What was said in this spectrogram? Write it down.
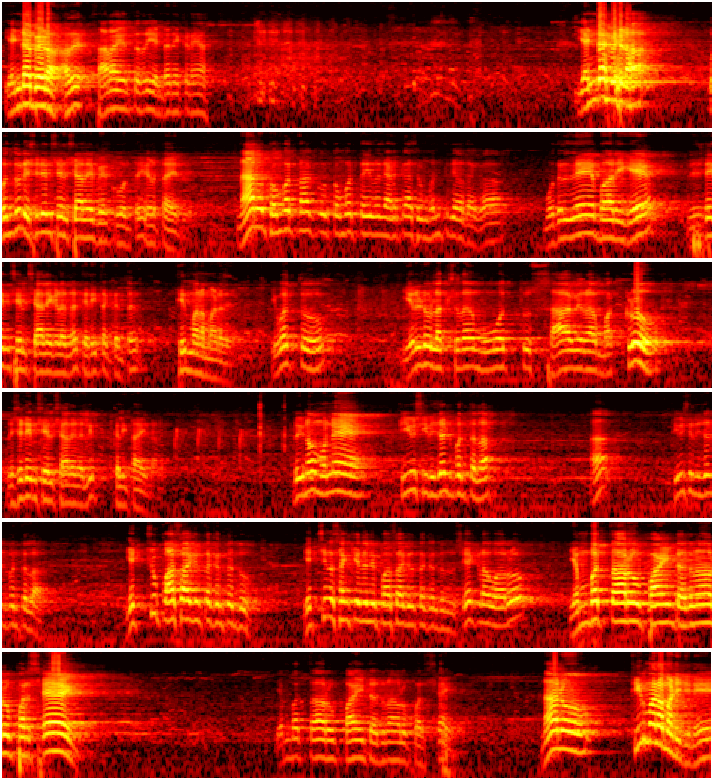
ಎಂಡ ಬೇಡ. ಅದೇ ಸಾರಾಯಿ ಅಂತಂದ್ರೆ ಎಂಡನೇ ಕಣೆಯ ಎಂಡ ಬೇಡ. ಒಂದು ರೆಸಿಡೆನ್ಷಿಯಲ್ ಶಾಲೆ ಬೇಕು ಅಂತ ಹೇಳ್ತಾ ಇದ್ರು. ನಾನು ತೊಂಬತ್ನಾಲ್ಕು, ತೊಂಬತ್ತೈದರಲ್ಲಿ ಹಣಕಾಸು ಮಂತ್ರಿ ಆದಾಗ ಮೊದಲನೇ ಬಾರಿಗೆ ರೆಸಿಡೆನ್ಷಿಯಲ್ ಶಾಲೆಗಳನ್ನು ತೆರೀತಕ್ಕಂಥ ತೀರ್ಮಾನ ಮಾಡಿದೆ. ಇವತ್ತು ಎರಡು ಲಕ್ಷದ ಮೂವತ್ತು ಸಾವಿರ ಮಕ್ಕಳು ರೆಸಿಡೆನ್ಷಿಯಲ್ ಶಾಲೆಯಲ್ಲಿ ಕಲಿತಾ ಇದ್ದಾರೆ. ಇನ್ನೋ ಮೊನ್ನೆ ಪಿ ಯು ಸಿ ರಿಸಲ್ಟ್ ಬಂತಲ್ಲ? ಪಿ ಯು ಸಿ ರಿಸಲ್ಟ್ ಬಂತಲ್ಲ? ಹೆಚ್ಚು ಪಾಸ್ ಆಗಿರ್ತಕ್ಕಂಥದ್ದು. ಹೆಚ್ಚಿನ ಸಂಖ್ಯೆಯಲ್ಲಿ ಪಾಸ್ ಆಗಿರ್ತಕ್ಕಂಥದ್ದು ಶೇಕಡಾವಾರು ಎಂಬತ್ತಾರು ಪಾಯಿಂಟ್ ಹದಿನಾರು ಪರ್ಸೆಂಟ್. ಎಂಬತ್ತಾರು ಪಾಯಿಂಟ್ ಹದಿನಾರು ಪರ್ಸೆಂಟ್. ನಾನು ತೀರ್ಮಾನ ಮಾಡಿದ್ದೀನಿ.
